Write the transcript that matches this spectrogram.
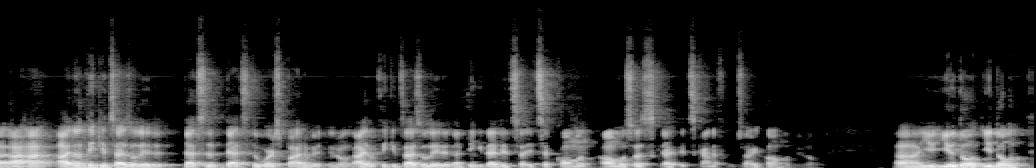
I, I, I don't think it's isolated. That's the that's the worst part of it. You know, I don't think it's isolated. I think that it's a, it's a common, almost as it's kind of it's very common. You know, uh, you you don't you don't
